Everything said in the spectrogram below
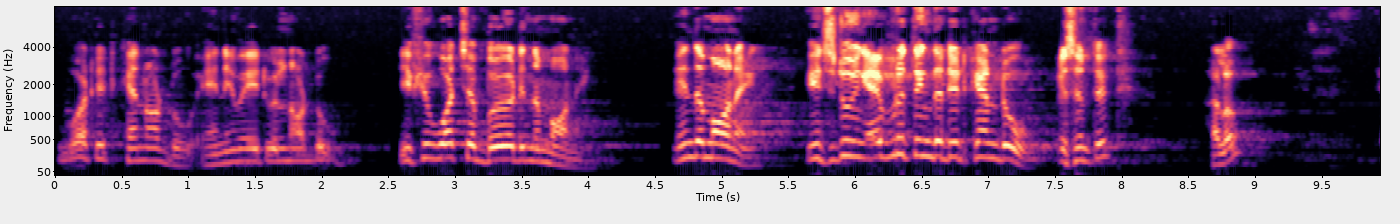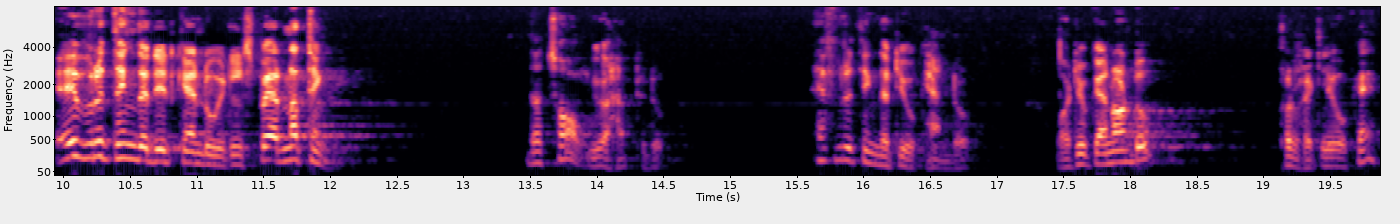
What it cannot do, anyway it will not do. If you watch a bird in the morning, in the morning, it's doing everything that it can do, isn't it? Hello? Everything that it can do, it'll spare nothing. That's all you have to do. Everything that you can do. What you cannot do, perfectly okay.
